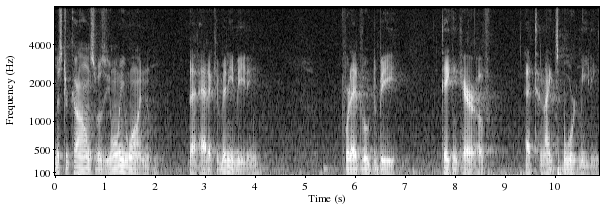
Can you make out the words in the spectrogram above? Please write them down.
Mr. Collins was the only one that had a committee meeting for that vote to be taken care of at tonight's board meeting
